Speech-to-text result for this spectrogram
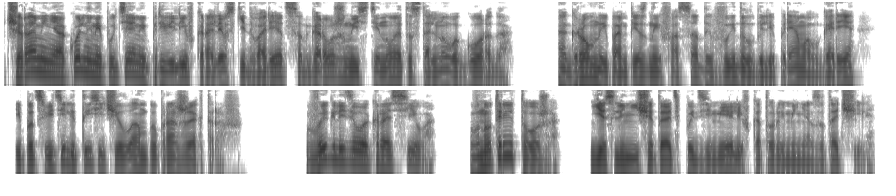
Вчера меня окольными путями привели в Королевский дворец, отгороженный стеной от остального города. Огромные помпезные фасады выдолбили прямо в горе и подсветили тысячи ламп и прожекторов. Выглядело красиво. Внутри тоже, если не считать подземелий, в которые меня заточили.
